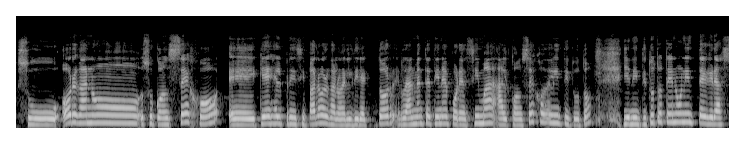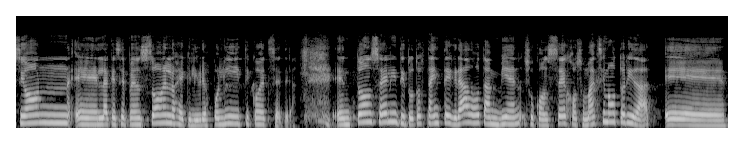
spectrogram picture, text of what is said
Su órgano, su consejo, eh, que es el principal órgano, el director, realmente tiene por encima al consejo del instituto y el instituto tiene una integración en la que se pensó en los equilibrios políticos, etcétera. Entonces el instituto está integrado también, su consejo, su máxima autoridad eh,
